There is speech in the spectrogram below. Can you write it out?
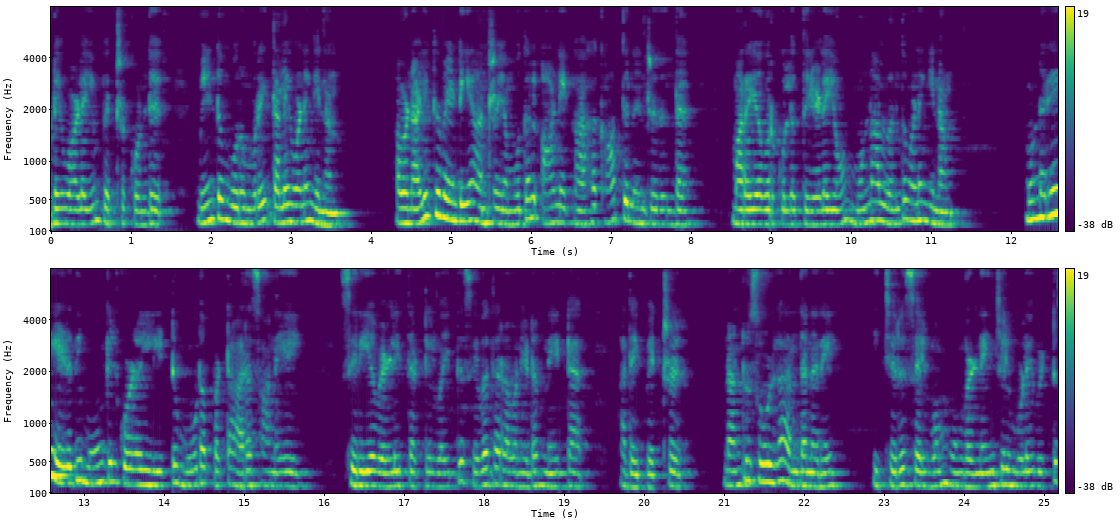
உடைவாளையும் பெற்றுக்கொண்டு மீண்டும் ஒரு முறை தலை வணங்கினான். அவன் அளிக்க வேண்டிய அன்றைய முதல் ஆணைக்காக காத்து நின்றிருந்த மறையவர் குலத்து இளையோன் முன்னால் வந்து வணங்கினான். முன்னரே எழுதி மூங்கில் குழலில் இட்டு மூடப்பட்ட அரசாணையை சிறிய வெள்ளித்தட்டில் வைத்து சிவதரவனிடம் நீட்டார். அதை பெற்று நன்று சூழ்க அந்தனரே இச்சிறு செல்வம் உங்கள் நெஞ்சில் முளைவிட்டு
